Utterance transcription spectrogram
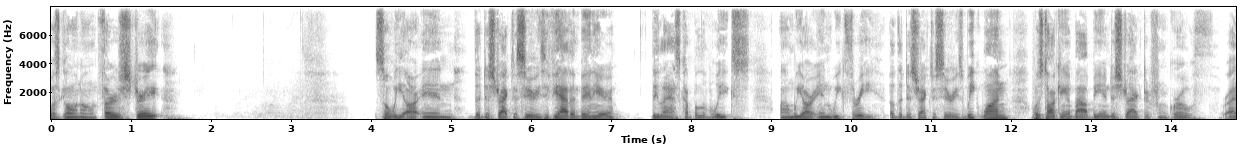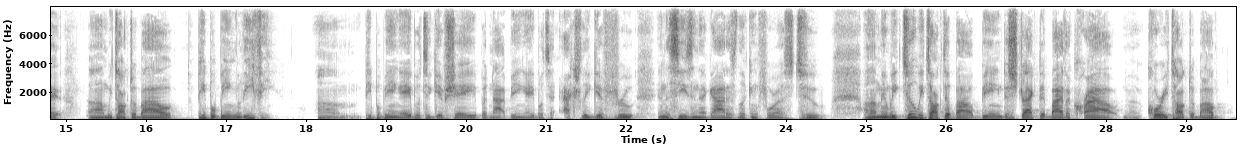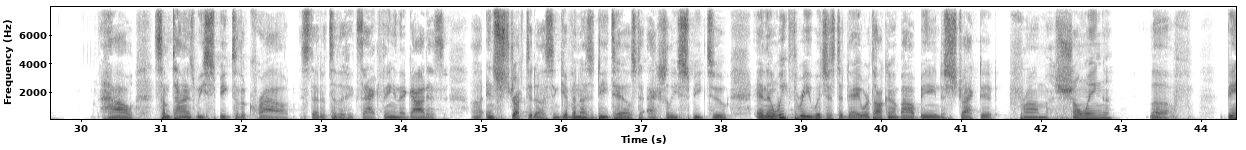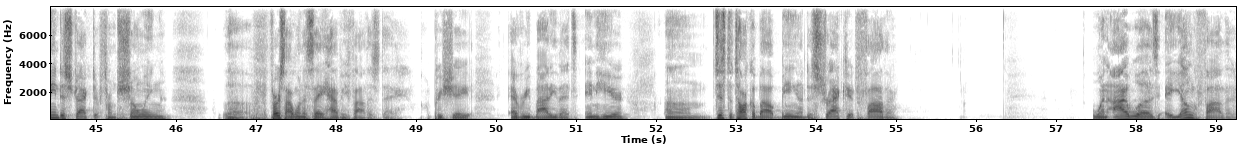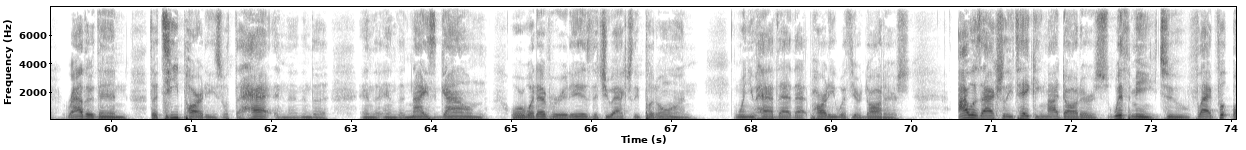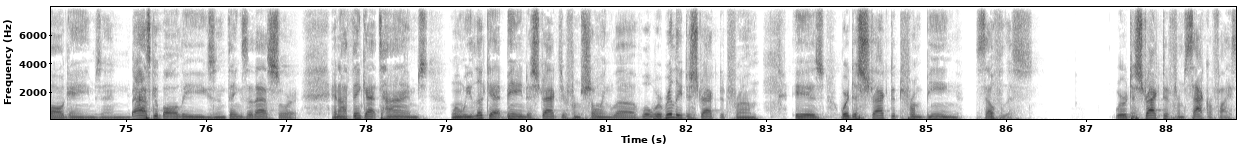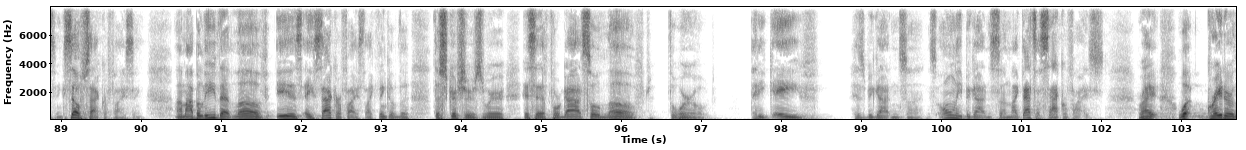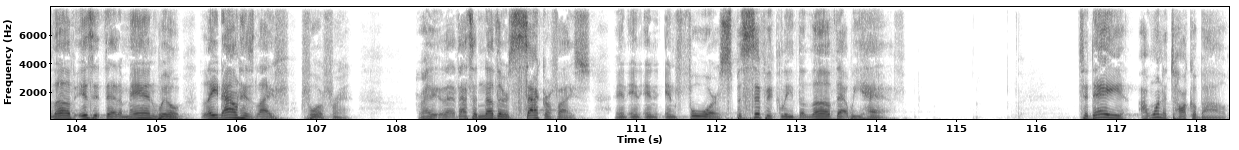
What's going on, Third Street? So, we are in the Distracted series. If you haven't been here the last couple of weeks, um, we are in week three of the Distracted series. Week one was talking about being distracted from growth, right? Um, we talked about people being leafy, um, people being able to give shade, but not being able to actually give fruit in the season that God is looking for us to. Um, in week two, we talked about being distracted by the crowd. Uh, Corey talked about how sometimes we speak to the crowd instead of to the exact thing that God has uh, instructed us and given us details to actually speak to. And then week three, which is today, we're talking about being distracted from showing love. Being distracted from showing love. First, I want to say happy Father's Day. I appreciate everybody that's in here. Um, just to talk about being a distracted father when I was a young father, rather than the tea parties with the hat and the and the and the, and the nice gown or whatever it is that you actually put on when you have that that party with your daughters. I was actually taking my daughters with me to flag football games and basketball leagues and things of that sort. And I think at times when we look at being distracted from showing love, what we're really distracted from is we're distracted from being selfless. We're distracted from sacrificing, self sacrificing. Um, I believe that love is a sacrifice. Like, think of the, the scriptures where it says, For God so loved the world that he gave his begotten son, his only begotten son. Like, that's a sacrifice, right? What greater love is it that a man will lay down his life for a friend, right? That's another sacrifice. And, and, and for specifically the love that we have. Today, I want to talk about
